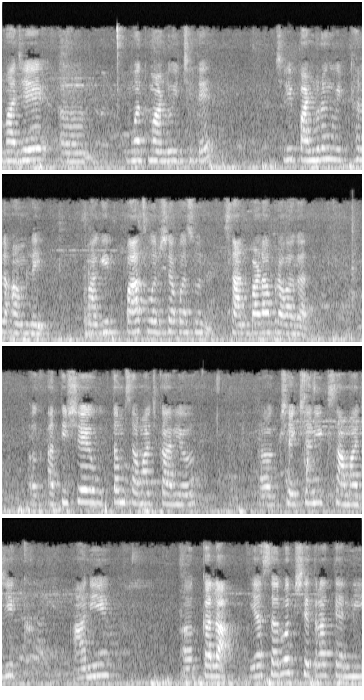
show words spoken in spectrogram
माझे मत मांडू इच्छिते. श्री पांडुरंग विठ्ठल आमले मागील पाच वर्षापासून सानपाडा प्रभागात अतिशय उत्तम समाजकार्य शैक्षणिक सामाजिक आणि कला या सर्व क्षेत्रात त्यांनी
